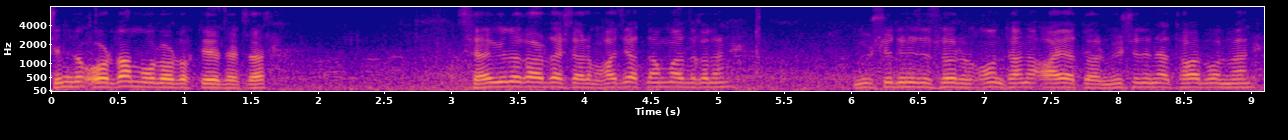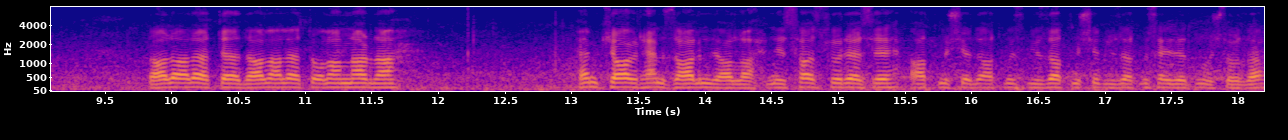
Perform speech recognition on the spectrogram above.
şimdi oradan mı olurduk diyecekler. Sevgili kardeşlerim hacet namazı kılın. Mürşidinizi sorun. 10 tane ayet var. Mürşidine tabi olmayan dalalette, dalalette olanlar da hem kafir hem zalim diyor Allah. Nisa suresi 67, 60, 167, 168, 79'da.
